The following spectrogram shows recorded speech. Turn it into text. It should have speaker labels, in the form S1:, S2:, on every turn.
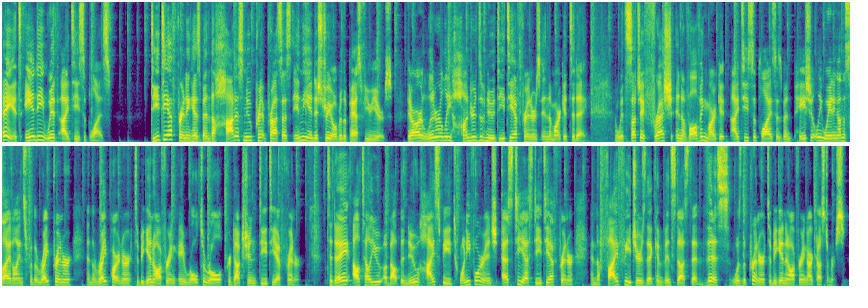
S1: Hey, it's Andy with IT Supplies. DTF printing has been the hottest new print process in the industry over the past few years. There are literally hundreds of new DTF printers in the market today. And with such a fresh and evolving market, IT Supplies has been patiently waiting on the sidelines for the right printer and the right partner to begin offering a roll-to-roll -roll production DTF printer. Today, I'll tell you about the new high-speed 24-inch STS DTF printer and the five features that convinced us that this was the printer to begin offering our customers.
